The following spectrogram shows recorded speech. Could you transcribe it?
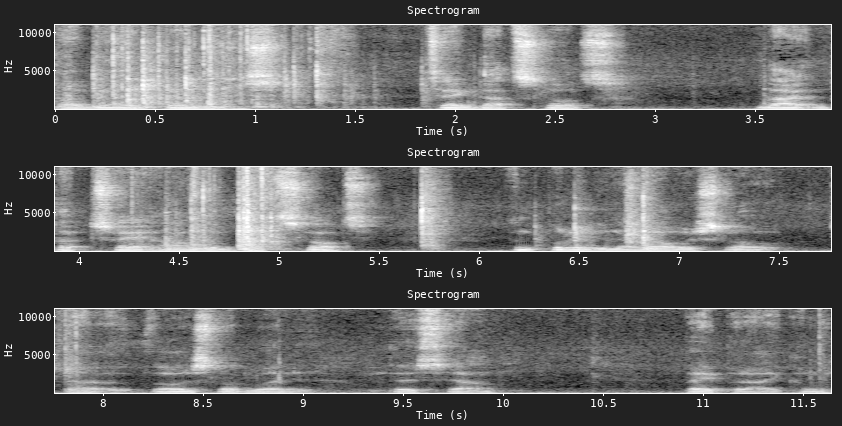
ordinary print just take that slot that, that tray out of that slot and put it in a lower slot uh, lower slot where there's um, paper icon.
